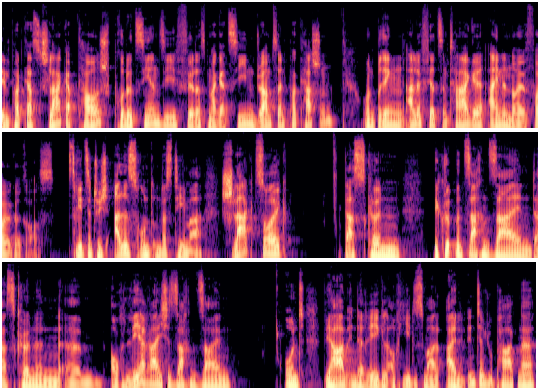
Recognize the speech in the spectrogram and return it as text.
Den Podcast Schlagabtausch produzieren sie für das Magazin Drums and Percussion und bringen alle 14 Tage eine neue Folge raus. Es dreht sich natürlich alles rund um das Thema Schlagzeug. Das können Equipment-Sachen sein, das können ähm, auch lehrreiche Sachen sein. Und wir haben in der Regel auch jedes Mal einen Interviewpartner,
